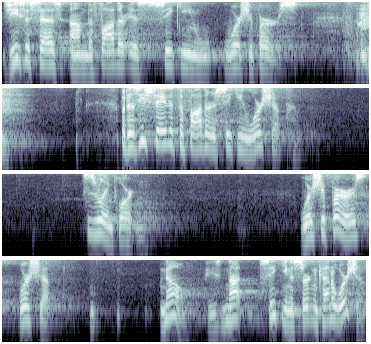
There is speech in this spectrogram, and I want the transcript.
Jesus says um, the Father is seeking worshipers. but does he say that the Father is seeking worship? This is really important. Worshippers worship. No, he's not seeking a certain kind of worship.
